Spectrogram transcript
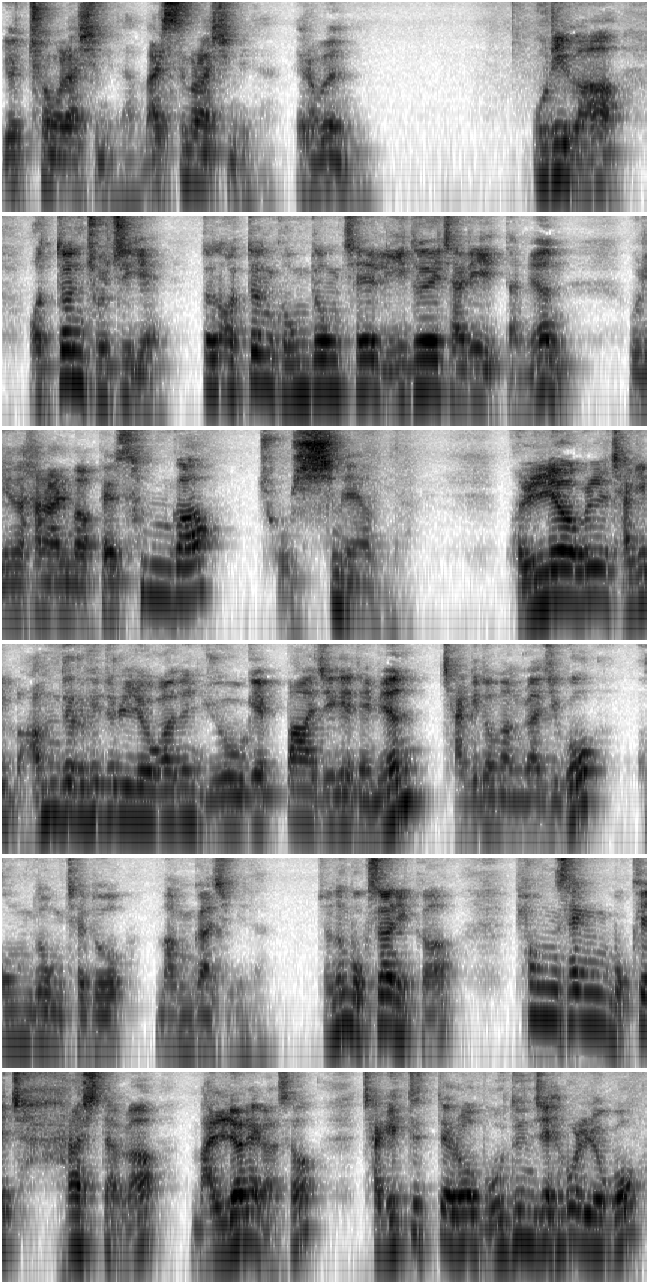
요청을 하십니다. 말씀을 하십니다. 여러분, 우리가 어떤 조직에 또는 어떤 공동체의 리더의 자리에 있다면 우리는 하나님 앞에 삼가 조심해야 합니다. 권력을 자기 마음대로 휘두르려고 하는 유혹에 빠지게 되면 자기도 망가지고 공동체도 망가집니다. 저는 목사니까 평생 목회 잘 하시다가 말년에 가서 자기 뜻대로 뭐든지 해보려고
